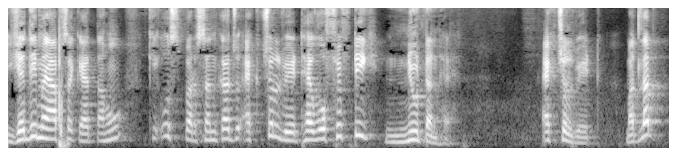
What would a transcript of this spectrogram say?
यदि मैं आपसे कहता हूँ कि उस पर्सन का जो एक्चुअल वेट है, वो 50 न्यूटन है। एक्चुअल वेट मतलब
